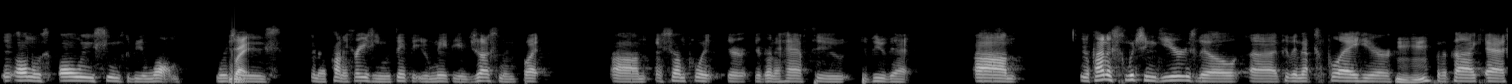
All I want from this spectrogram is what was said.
it almost always seems to be long, which Right. is you know kind of crazy. You would think that you would make the adjustment, but um, at some point they're they're going to have to to do that. Um, you know, kind of switching gears though uh, to the next play here hmm for the podcast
